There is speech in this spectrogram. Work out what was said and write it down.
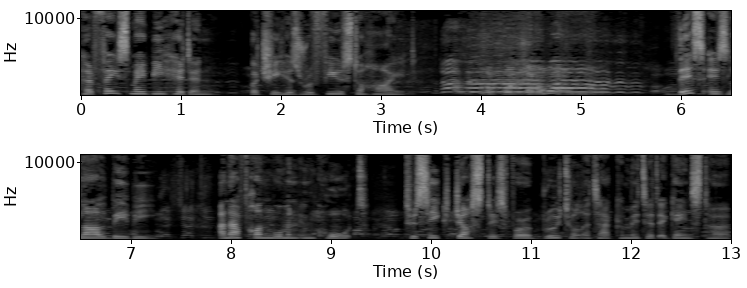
Her face may be hidden, but she has refused to hide. This is Lal Bibi, an Afghan woman in court to seek justice for a brutal attack committed against her.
